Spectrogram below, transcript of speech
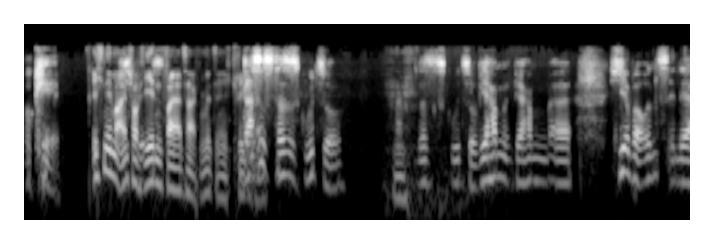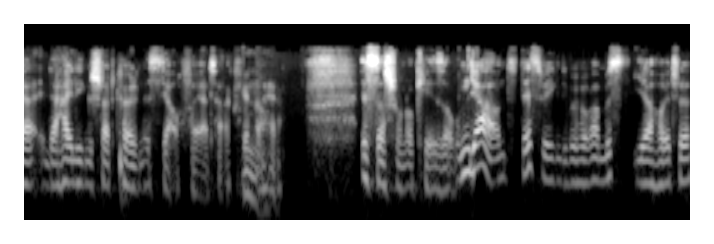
Okay. Ich nehme einfach ich jeden Feiertag mit, den ich kriege. Das ist, das ist gut so. Das ist gut so. Wir haben, wir haben äh, hier bei uns in der in der heiligen Stadt Köln ist ja auch Feiertag. Von genau. Daher ist das schon okay so. Und ja, und deswegen, liebe Hörer, müsst ihr heute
